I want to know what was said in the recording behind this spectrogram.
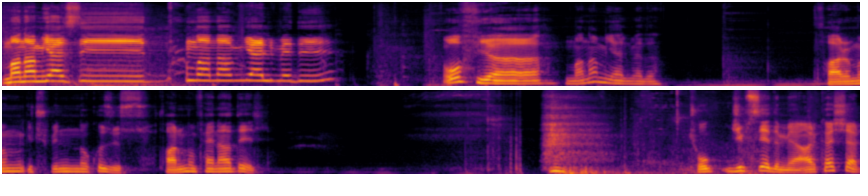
Manam gelsin. Manam gelmedi. Of ya. Manam gelmedi. Farmım 3900. Farmım fena değil. çok cips yedim ya arkadaşlar.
